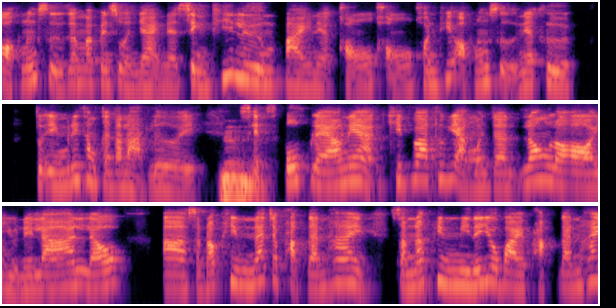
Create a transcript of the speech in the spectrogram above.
ออกหนังสือกันมาเป็นส่วนใหญ่เนี่ยสิ่งที่ลืมไปเนี่ยของของคนที่ออกหนังสือเนี่ยคือ ตัวเองไม่ได้ทำการตลาดเลย เสร็จปุ๊บแล้วเนี่ยคิดว่าทุกอย่างมันจะล่องลอยอยู่ในร้านแล้วสำนักพิมพ์น่าจะผลักดันให้สำนักพิมพ์มีนโยบายผลักดันให้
